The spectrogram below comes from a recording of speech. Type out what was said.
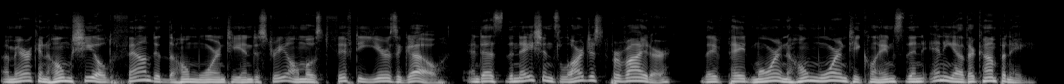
American Home Shield founded the home warranty industry almost 50 years ago, and as the nation's largest provider, they've paid more in home warranty claims than any other company.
